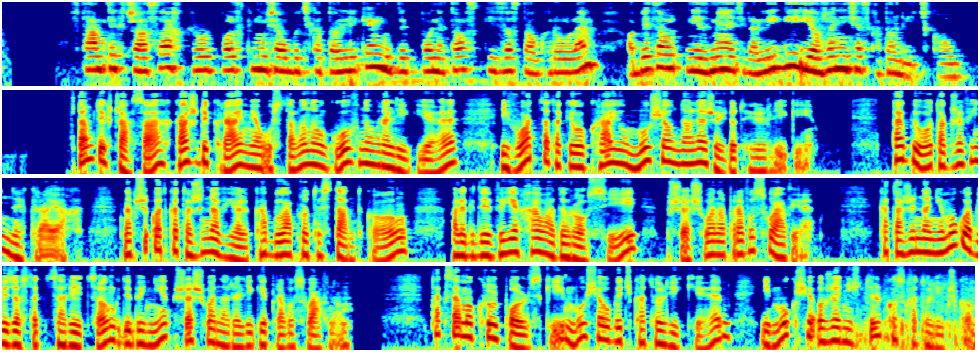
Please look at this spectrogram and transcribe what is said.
W tamtych czasach król Polski musiał być katolikiem, gdy Poniatowski został królem, obiecał nie zmieniać religii i ożenić się z katoliczką. W tamtych czasach każdy kraj miał ustaloną główną religię i władca takiego kraju musiał należeć do tej religii. Tak było także w innych krajach. Na przykład Katarzyna Wielka była protestantką, ale gdy wyjechała do Rosji, przeszła na prawosławie. Katarzyna nie mogłaby zostać carycą, gdyby nie przeszła na religię prawosławną. Tak samo król Polski musiał być katolikiem i mógł się ożenić tylko z katoliczką.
